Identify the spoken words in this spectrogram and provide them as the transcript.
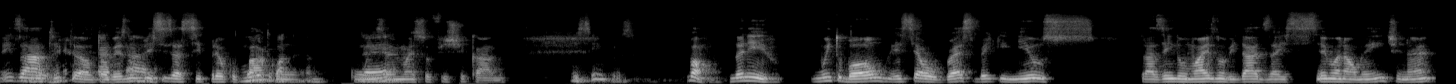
hein? exato. Então, talvez não precisa se preocupar com, com um é. exame mais sofisticado. E simples. Bom, Dani, muito bom. Esse é o Breast Breaking News, trazendo mais novidades aí semanalmente, né?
